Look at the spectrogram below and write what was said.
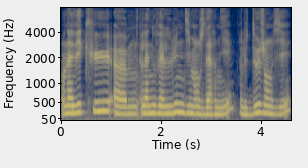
On a vécu euh, la nouvelle lune dimanche dernier, le 2 janvier,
